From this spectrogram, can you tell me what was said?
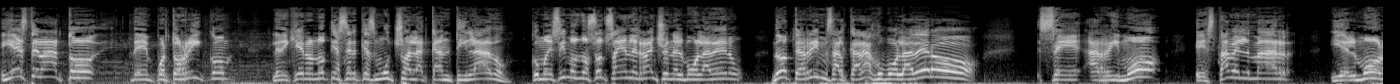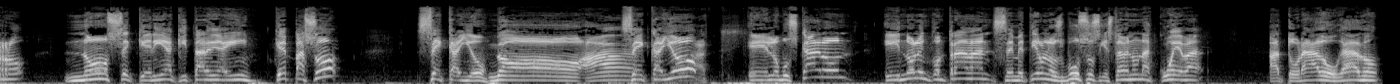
Y este vato de Puerto Rico le dijeron, "No te acerques mucho al acantilado." Como decimos nosotros allá en el rancho en el voladero. "No te arrimes al carajo, voladero." Se arrimó, estaba el mar y el morro no se quería quitar de ahí. ¿Qué pasó? Se cayó. No. Ah. Se cayó, eh, lo buscaron y no lo encontraban. Se metieron los buzos y estaba en una cueva, atorado, ahogado.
